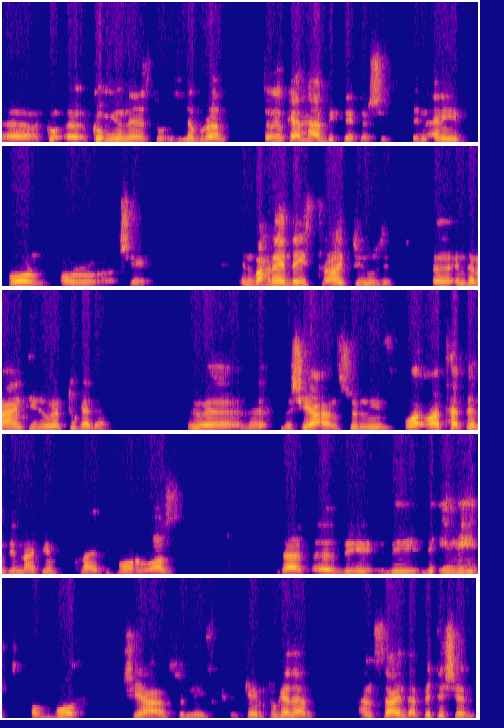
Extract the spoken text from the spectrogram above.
uh, co uh, communist, who's liberal. So you can have dictatorship in any form or shape. In Bahrain, they tried to use it. Uh, in the 90s, we were together. We were, the, the Shia and Sunnis, what, what, happened in 1994 was that uh, the, the, the elite of both Shia and Sunnis came together and signed a petition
